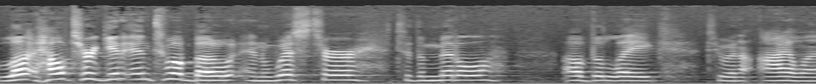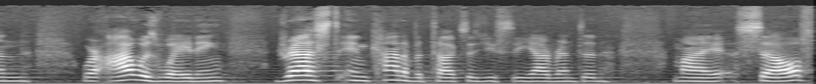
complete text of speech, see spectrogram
lo- helped her get into a boat and whisked her to the middle of the lake to an island where I was waiting dressed in kind of a tux, as you see, I rented myself,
